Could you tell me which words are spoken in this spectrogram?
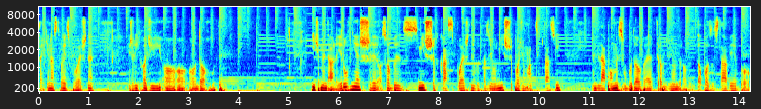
takie nastroje społeczne, jeżeli chodzi o, o, o dochód. Idźmy dalej. Również e, osoby z niższych klas społecznych wykazują niższy poziom akceptacji dla pomysłu budowy elektrowni jądrowej. To pozostawię, bo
